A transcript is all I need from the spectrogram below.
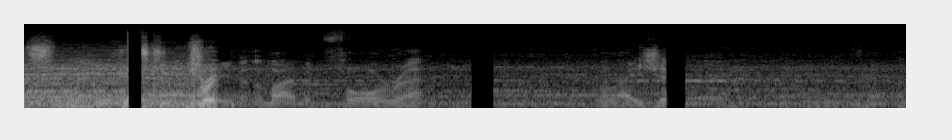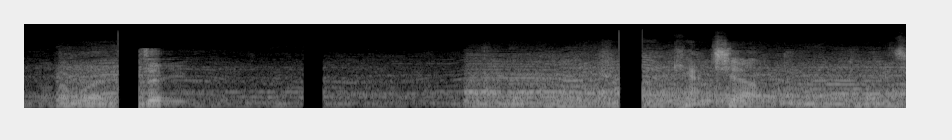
It's a distant dream at the moment for uh, Malaysia. A lot of work to do. Catch up in this.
